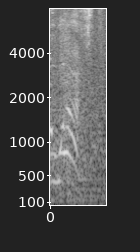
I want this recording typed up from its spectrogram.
West!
